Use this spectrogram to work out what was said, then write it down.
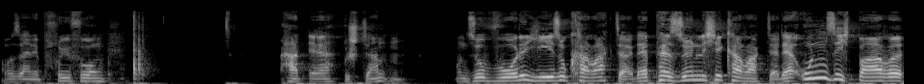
Aber seine Prüfung hat er bestanden. Und so wurde Jesu Charakter, der persönliche Charakter, der unsichtbare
